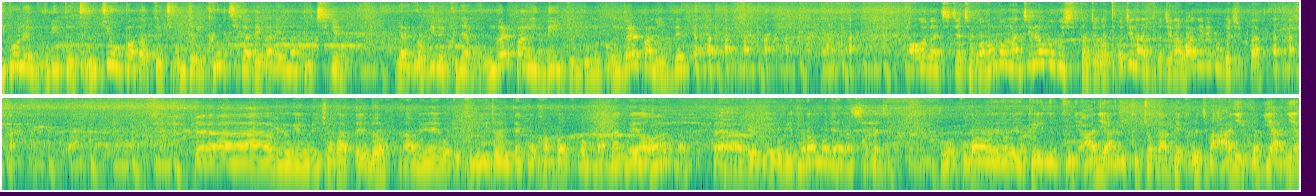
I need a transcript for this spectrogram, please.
이번엔 우리 또 둘째 오빠가 또 점점 크롭티가 돼가네. 나 미치겠 야 여기는 그냥 공갈빵인데? 이 정도면 공갈빵인데? 어 나 진짜 저거 한 번만 찔러보고 싶다. 저거 터지나 안 터지나 확인해보고 싶다. 자 우리 여기 우리 총각들도 다음에 우리 분위기 좋을 때 꼭 한번 꼭 만나고요. 자 우리 여기 우리 노란머리 아가씨들 고, 고마워요. 옆에 있는 군인 아니 아니 그쪽한테 그러지 마. 아니 거기 아니야.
